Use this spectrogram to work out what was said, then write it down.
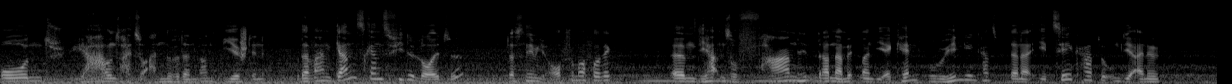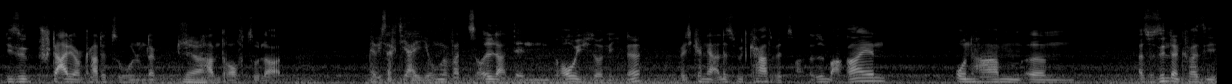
Und ja, und halt so andere, dann waren Bierstände. Da waren ganz, ganz viele Leute, das nehme ich auch schon mal vorweg, ähm, die hatten so Fahnen hinten dran, damit man die erkennt, wo du hingehen kannst mit deiner EC-Karte, um dir eine, diese Stadionkarte zu holen, um da Guthaben draufzuladen. Da hab ich gesagt, ja Junge, was soll das denn? Brauche ich doch nicht, ne? Weil ich kann ja alles mit Karte bezahlen. Sind wir rein und haben, ähm, also sind dann quasi,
